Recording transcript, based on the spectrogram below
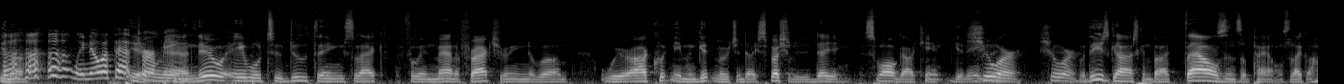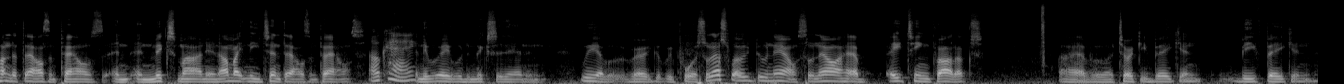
You know? we know what that yeah, term means. And they were able to do things like for in manufacturing. Um, where I couldn't even get merchandise, especially today. Small guy can't get anything. Sure, sure. But these guys can buy thousands of pounds, like 100,000 pounds, and, and mix mine in. I might need 10,000 pounds. Okay. And they were able to mix it in, and we have a very good report. So that's what we do now. So now I have 18 products. I have uh, turkey bacon, beef bacon,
